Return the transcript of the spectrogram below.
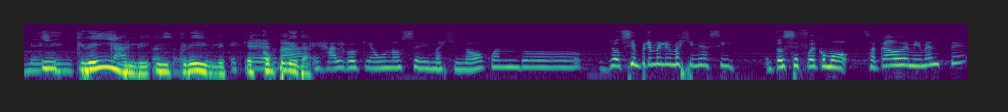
Me increíble, increíble, Es que es completa. verdad es algo que uno se imaginó cuando... Yo siempre me lo imaginé así. Entonces fue como sacado de mi mente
